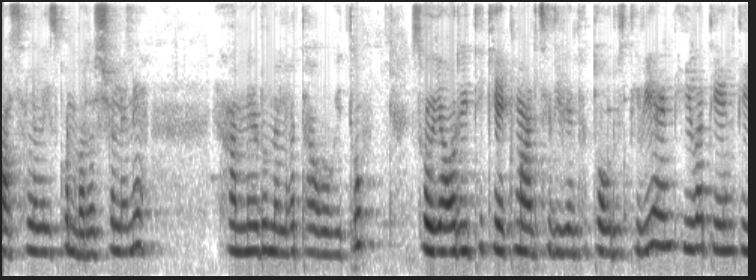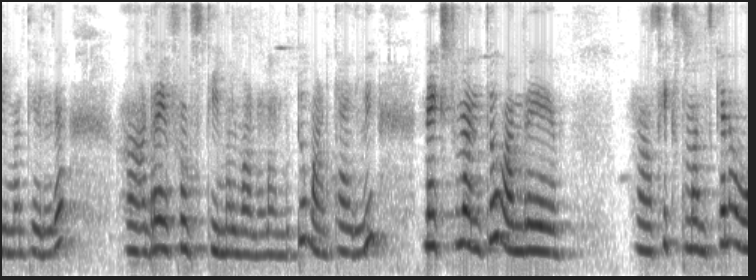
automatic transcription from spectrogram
ಪಾರ್ಸಲೆಲ್ಲ ಇಸ್ಕೊಂಡು ಬರೋಷ್ಟರಲ್ಲೇ ಹನ್ನೆರಡು ನಲ್ವತ್ತಾಗೋಗಿತ್ತು ಸೊ ಯಾವ ರೀತಿ ಕೇಕ್ ಮಾಡಿಸಿದ್ದೀವಿ ಅಂತ ತೋರಿಸ್ತೀವಿ. ಆ್ಯಂಡ್ ಇವತ್ತು ಏನು ಥೀಮ್ ಅಂತ ಹೇಳಿದ್ರೆ ಡ್ರೈ ಫ್ರೂಟ್ಸ್ ಥೀಮಲ್ಲಿ ಮಾಡೋಣ ಅಂದ್ಬಿಟ್ಟು ಮಾಡ್ತಾಯಿದ್ದೀವಿ ನೆಕ್ಸ್ಟ್ ಮಂತು ಅಂದರೆ ಸಿಕ್ಸ್ ಮಂತ್ಸ್ಗೆ ನಾವು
